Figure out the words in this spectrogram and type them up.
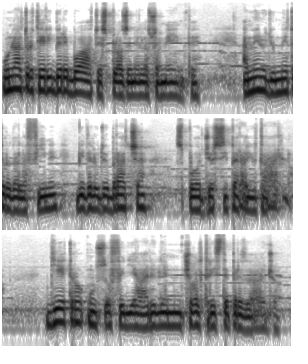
Un altro terribile boato esplose nella sua mente. A meno di un metro dalla fine vide le due braccia sporgersi per aiutarlo. Dietro un soffio di aria gli annunciò il triste presagio.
